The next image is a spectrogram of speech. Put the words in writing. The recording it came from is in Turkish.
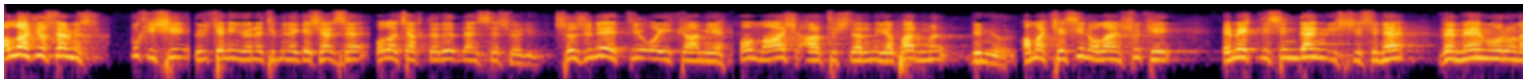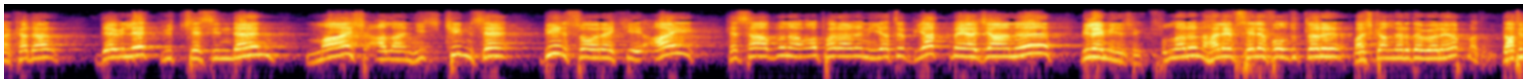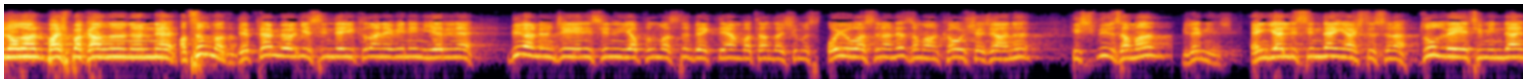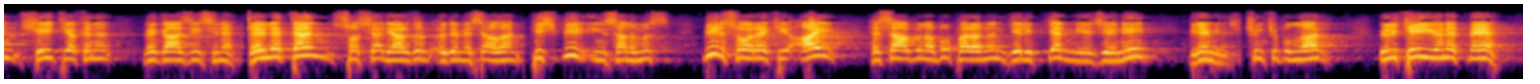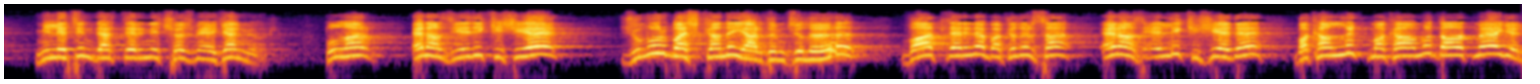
Allah göstermesin. Bu kişi ülkenin yönetimine geçerse olacakları ben size söyleyeyim. Sözünü ettiği o ikramiye, o maaş artışlarını yapar mı bilmiyorum. Ama kesin olan şu ki emeklisinden işçisine ve memuruna kadar devlet bütçesinden maaş alan hiç kimse bir sonraki ay hesabına o paranın yatıp yatmayacağını bilemeyecektir. Bunların halef selef oldukları başkanları da böyle yapmadı. mı? Dafilolar başbakanlığın önüne atılmadı. Deprem bölgesinde yıkılan evinin yerine bir an önce yenisinin yapılmasını bekleyen vatandaşımız o yuvasına ne zaman kavuşacağını hiçbir zaman bilemeyecek. Engellisinden yaşlısına, dul ve yetiminden şehit yakını ve gazisine, devletten sosyal yardım ödemesi alan hiçbir insanımız bir sonraki ay hesabına bu paranın gelip gelmeyeceğini bilemeyecek. Çünkü bunlar ülkeyi yönetmeye, milletin dertlerini çözmeye gelmiyor. Bunlar en az yedi kişiye Cumhurbaşkanı yardımcılığı vaatlerine bakılırsa en az 50 kişiye de bakanlık makamı dağıtmaya geliyor.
